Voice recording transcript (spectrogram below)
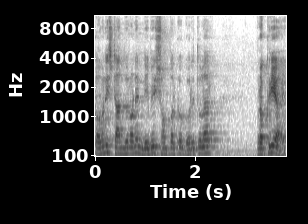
কমিউনিস্ট আন্দোলনের নিবিড় সম্পর্ক গড়ে তোলার প্রক্রিয়ায়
